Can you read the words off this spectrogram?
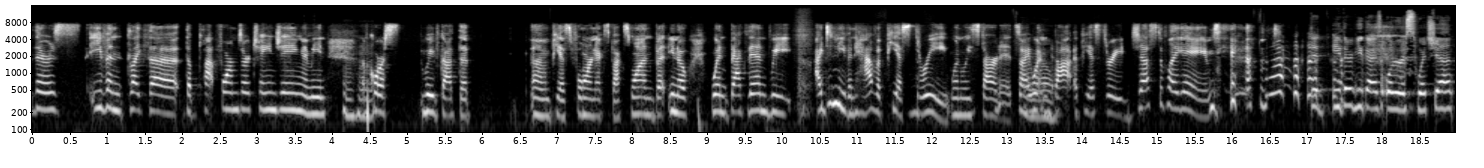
there's even like the the platforms are changing. I mean, of course, we've got the um, PS4 and Xbox One, but you know, when back then we, I didn't even have a PS3 when we started, so I went and bought a PS3 just to play games. did either of you guys order a switch yet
